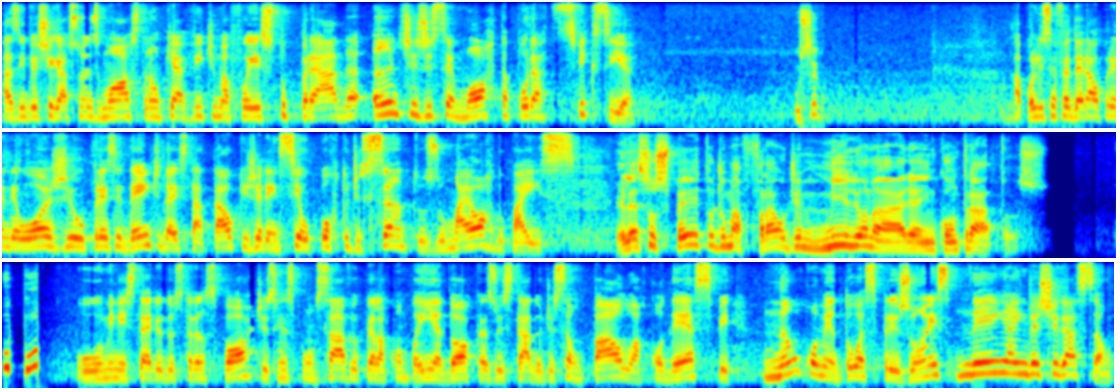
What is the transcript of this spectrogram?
As investigações mostram que a vítima foi estuprada antes de ser morta por asfixia. Seg... A Polícia Federal prendeu hoje o presidente da estatal que gerencia o Porto de Santos, o maior do país. Ele é suspeito de uma fraude milionária em contratos. O Ministério dos Transportes, responsável pela Companhia Docas do Estado de São Paulo, a CODESP, não comentou as prisões nem a investigação,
